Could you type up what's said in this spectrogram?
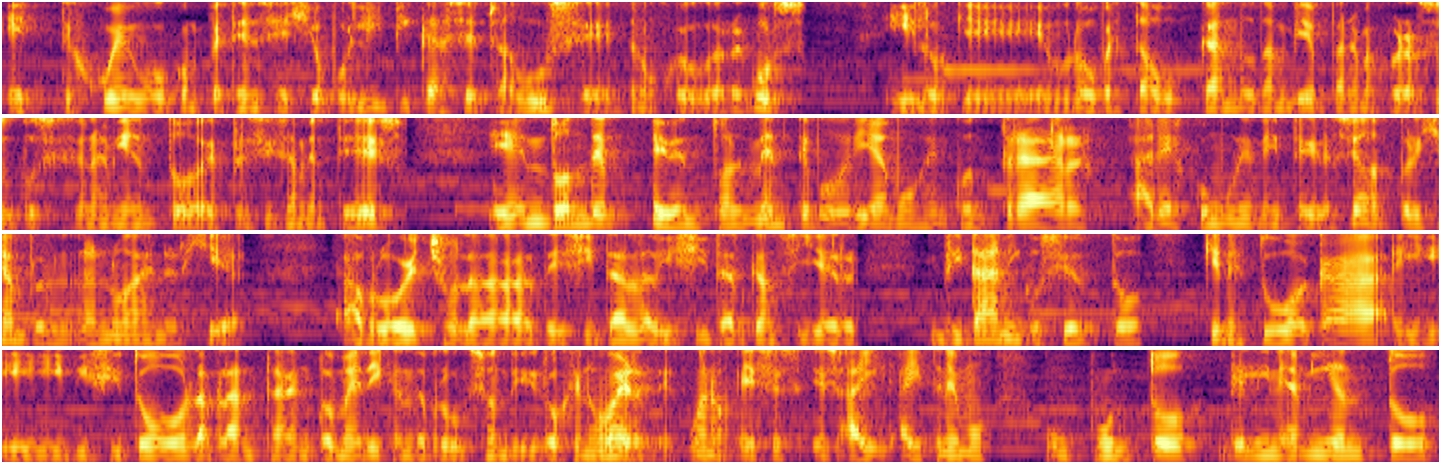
este juego competencia geopolítica se traduce en un juego de recursos. Y lo que Europa está buscando también para mejorar su posicionamiento es precisamente eso. En donde eventualmente podríamos encontrar áreas comunes de integración, por ejemplo, las nuevas energías. Aprovecho la, de citar la visita del canciller británico, ¿cierto? Quien estuvo acá y, visitó la planta Anglo American de producción de hidrógeno verde. Bueno, ese es, ahí, ahí tenemos un punto de lineamiento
